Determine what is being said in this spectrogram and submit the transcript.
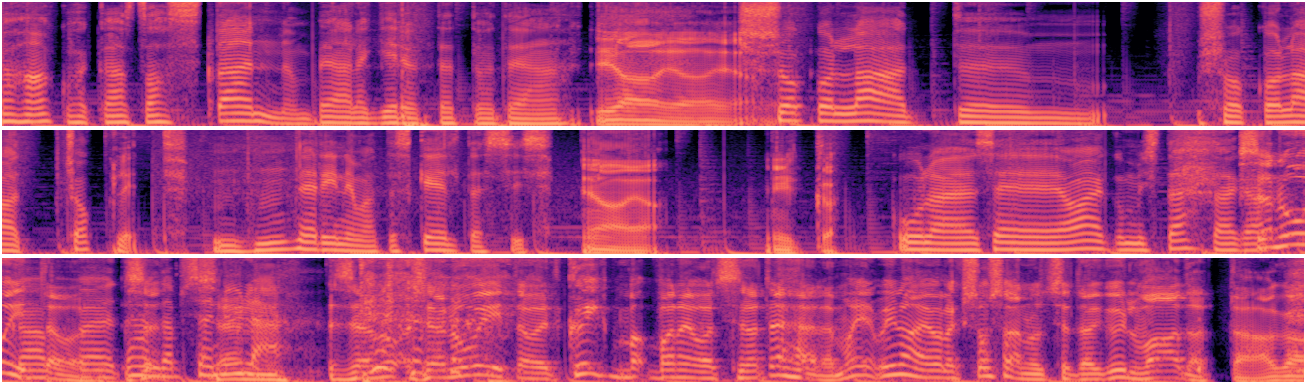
ahah, kohe Kasahstan on peale kirjutatud ja. ja, ja, ja. šokolaad ähm, šokolaad, chocolate mm, -hmm, erinevates keeltes siis. ja, ja ikka kuule, see aegumistähtaeg hakkab, tähendab, see on üle. see on, see on huvitav, et kõik panevad seda tähele, ma, mina ei oleks osanud seda küll vaadata, aga,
